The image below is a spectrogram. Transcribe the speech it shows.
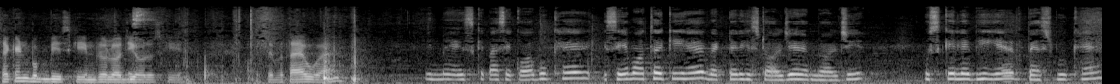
सेकंड बुक भी इसकी एम्ब्रियोलॉजी और उसकी जैसे बताया हुआ है। इनमें इसके पास एक और बुक है सेम ऑथर की है वेटनरी हिस्टोलॉजी और एम्ब्रोलॉजी उसके लिए भी ये बेस्ट बुक है।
